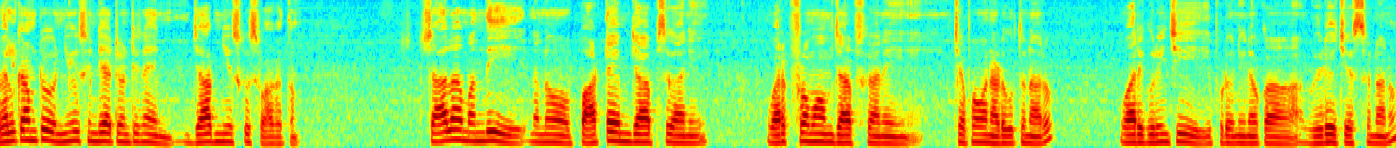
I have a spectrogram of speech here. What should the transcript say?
Welcome to news India twenty nine job న్యూస్కు స్వాగతం. చాలామంది నన్ను పార్ట్ టైం జాబ్స్ కానీ వర్క్ ఫ్రమ్ హోమ్ జాబ్స్ కానీ చెప్పమని అడుగుతున్నారు. వారి గురించి ఇప్పుడు నేను ఒక వీడియో చేస్తున్నాను.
